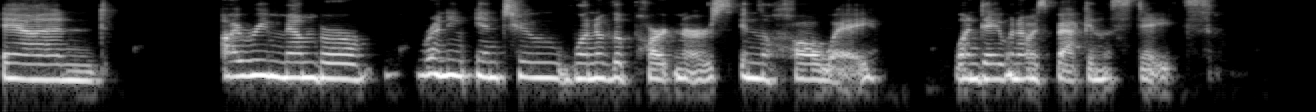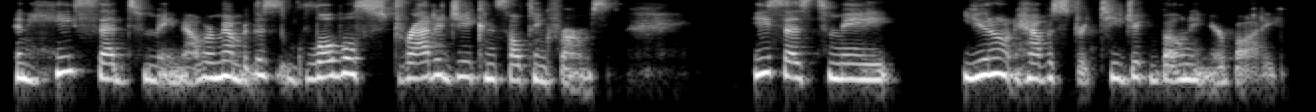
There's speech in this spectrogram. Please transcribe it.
And I remember running into one of the partners in the hallway one day when I was back in the States. And he said to me, now remember, this is global strategy consulting firms. He says to me, You don't have a strategic bone in your body.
